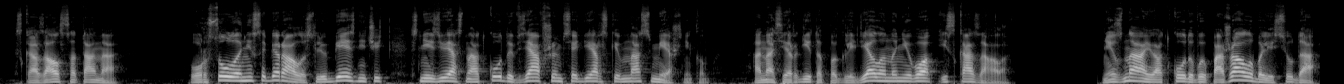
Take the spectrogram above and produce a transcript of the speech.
– сказал сатана. Урсула не собиралась любезничать с неизвестно откуда взявшимся дерзким насмешником. Она сердито поглядела на него и сказала. Не знаю, откуда вы пожаловали сюда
